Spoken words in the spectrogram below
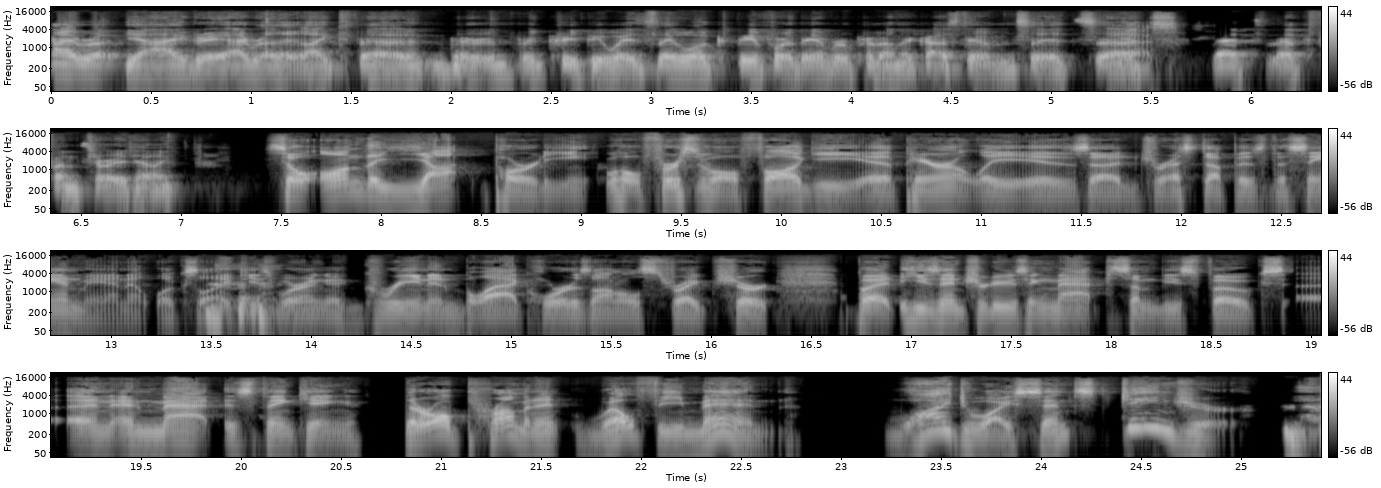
I re- yeah, I agree. I really like the, the the creepy ways they look before they ever put on their costumes. It's uh, yes. that's that's fun storytelling. So on the yacht party, well, first of all, Foggy apparently is uh, dressed up as the Sandman. It looks like he's wearing a green and black horizontal striped shirt, but he's introducing Matt to some of these folks, and and Matt is thinking they're all prominent, wealthy men. Why do I sense danger?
